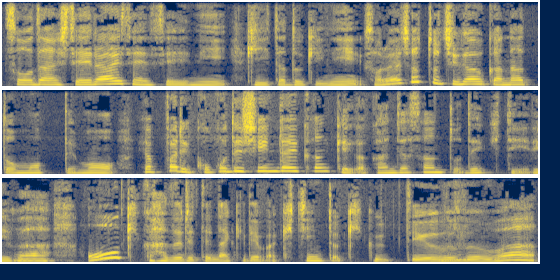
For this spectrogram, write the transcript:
相談して偉い先生に聞いた時に、それはちょっと違うかなと思っても、やっぱりここで信頼関係が患者さんとできていれば、うん、大きく外れてなければきちんと聞くっていう部分は、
